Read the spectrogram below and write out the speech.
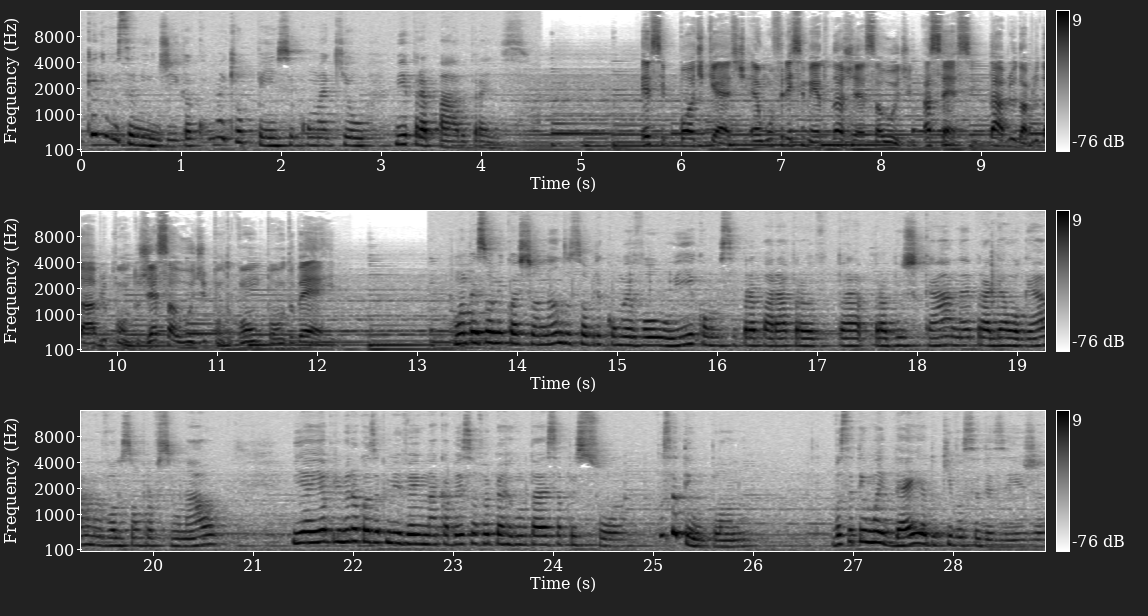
O que, é que você me indica? Como é que eu penso e como é que eu me preparo para isso? Esse podcast é um oferecimento da G Saúde. Acesse www.gsaude.com.br. Uma pessoa me questionando sobre como evoluir, como se preparar para buscar, né, para galgar uma evolução profissional. E aí a primeira coisa que me veio na cabeça foi perguntar a essa pessoa: você tem um plano? Você tem uma ideia do que você deseja?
